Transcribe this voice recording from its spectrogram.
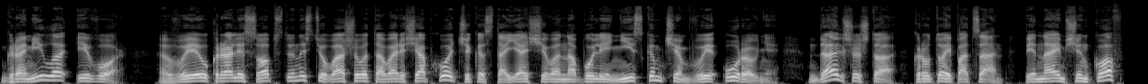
Громила и вор. Вы украли собственность у вашего товарища-обходчика, стоящего на более низком, чем вы, уровне. Дальше что, крутой пацан? Пинаем щенков?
